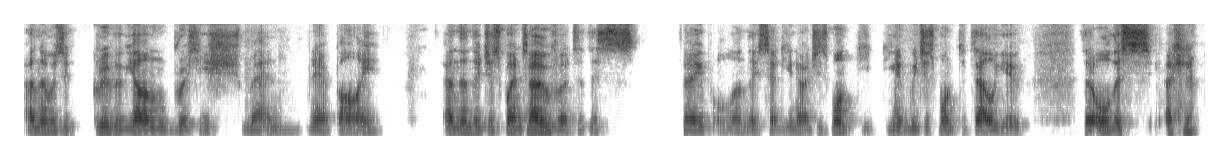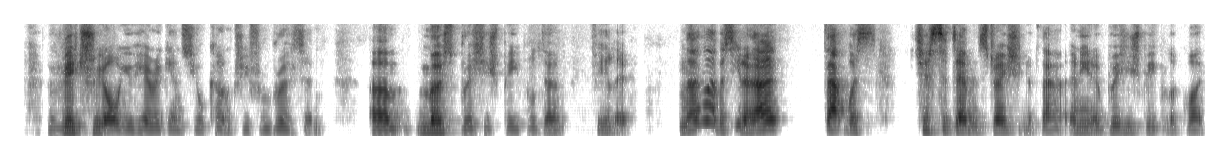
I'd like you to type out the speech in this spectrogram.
and there was a group of young British men nearby, and then they just went over to this table and they said, you know, I just want you know, we just want to tell you that all this you know, vitriol you hear against your country from Britain, um, most British people don't feel it. No, that was, you know, that, that was just a demonstration of that. And, you know, British people are quite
